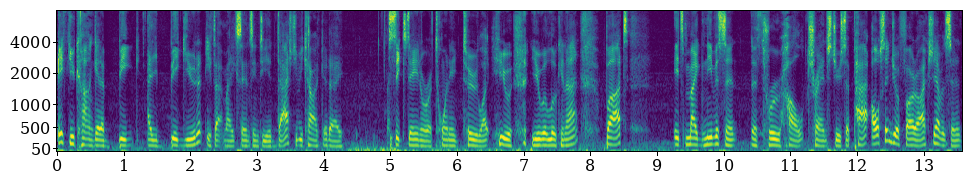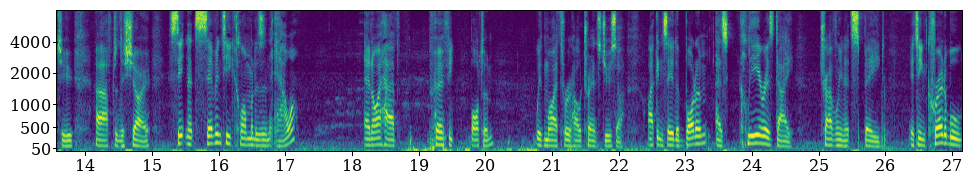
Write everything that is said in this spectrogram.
if you can't get a big a big unit, if that makes sense, into your dash, if you can't get a 16 or a 22 like you you were looking at, but it's magnificent the through hull transducer. Pat, I'll send you a photo. I actually haven't sent it to you uh, after the show. Sitting at 70 kilometres an hour, and I have perfect bottom with my through hull transducer. I can see the bottom as clear as day, travelling at speed. It's incredible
